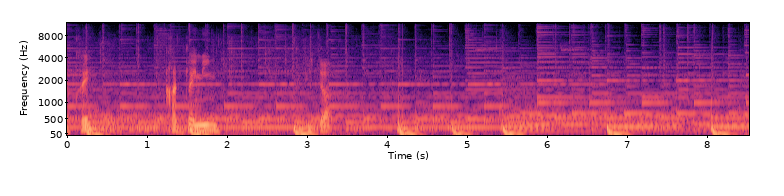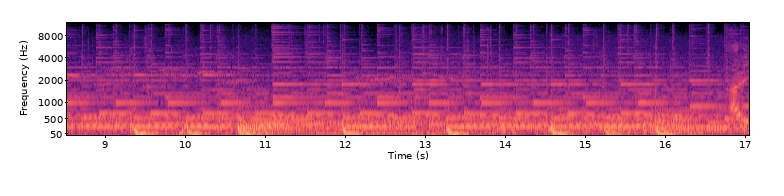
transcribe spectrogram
Après, trad climbing. 8A. Allez.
